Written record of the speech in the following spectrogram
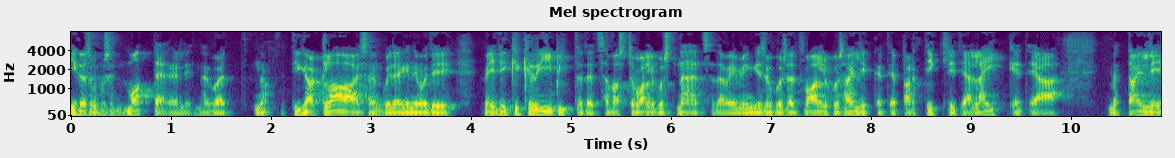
Igasugused materjalid nagu, et noh, et iga klaas on kuidagi niimoodi veidike kriibitud, et sa vastu valgust näed seda või mingisugused valgusallikad ja partiklid ja läiked ja metalli,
